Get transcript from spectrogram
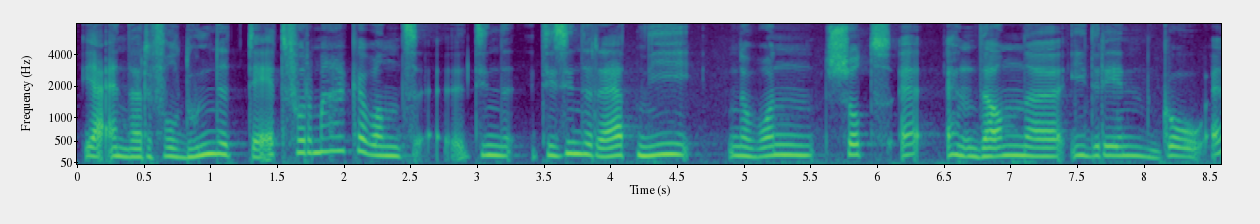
Ja, en daar voldoende tijd voor maken, want het, in de, het is inderdaad niet een one-shot en dan uh, iedereen go. Hè.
